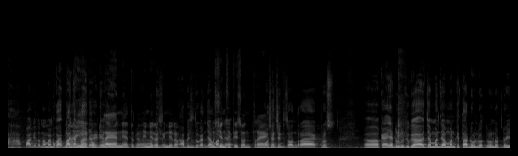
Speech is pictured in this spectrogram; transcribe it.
apa gitu namanya pokoknya banyak lah dari dia. Copland ya itu kan Nah, indie rock abis- indie rock. Abis itu kan Motion zamannya City Soundtrack. Motion City Soundtrack terus eh, kayaknya dulu juga zaman-zaman kita download-download dari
